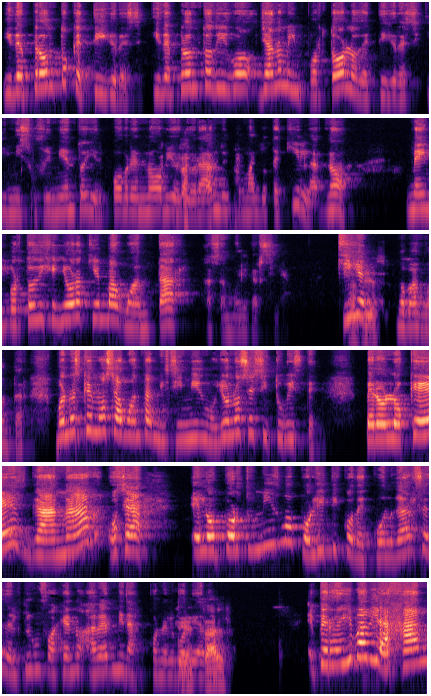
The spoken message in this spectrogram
y de pronto que Tigres, y de pronto digo, ya no me importó lo de Tigres y mi sufrimiento y el pobre novio llorando y tomando tequila, no, me importó, dije, ¿y ahora quién va a aguantar a Samuel García? ¿Quién lo va a aguantar? Bueno, es que no se aguanta ni sí mismo, yo no sé si tuviste, pero lo que es ganar, o sea, el oportunismo político de colgarse del triunfo ajeno, a ver, mira, con el goleador. Eh, pero iba viajando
